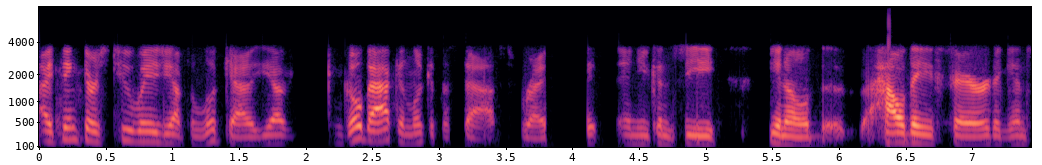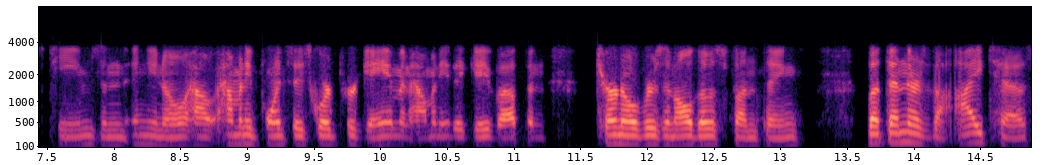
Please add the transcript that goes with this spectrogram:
I think there's two ways you have to look at it. You, have, you can go back and look at the stats, right? And you can see, you know, the, how they fared against teams and and you know how how many points they scored per game and how many they gave up and turnovers and all those fun things. But then there's the eye test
